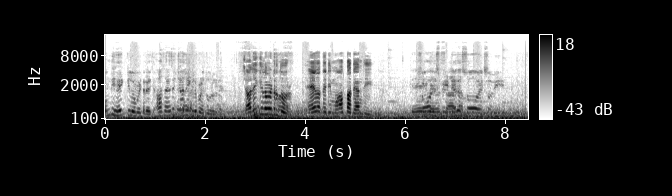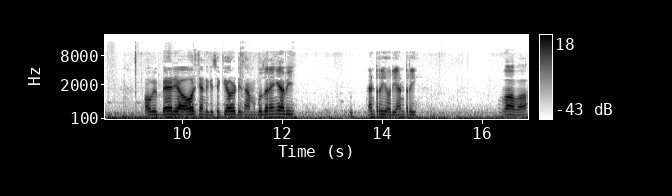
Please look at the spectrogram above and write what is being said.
हम 1 किलोमीटर है आ सारे से 40 किलोमीटर दूर है 40 ਕਿਲੋਮੀਟਰ ਦੂਰ ਇਹ ਤਾਂ ਤੇਰੀ ਮੁਹੱਬਤ ਹੈ ਆਂਦੀ 100 स्पीड है 100 120 और बैरिया और चंड की सिक्योरिटी से हम गुजरेंगे अभी एंट्री हो रही है एंट्री वाह वाह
